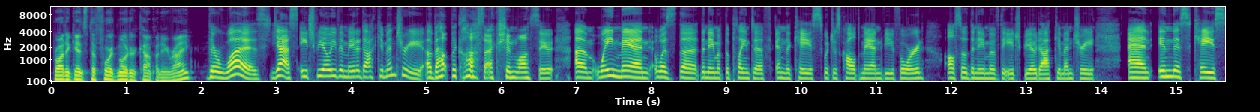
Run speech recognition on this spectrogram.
brought against the Ford Motor Company, right? There was, yes. HBO even made a documentary about the class action lawsuit. Um, Wayne Mann was the the name of the plaintiff in the case, which is called Mann v. Ford, also the name of the HBO documentary. And in this case,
